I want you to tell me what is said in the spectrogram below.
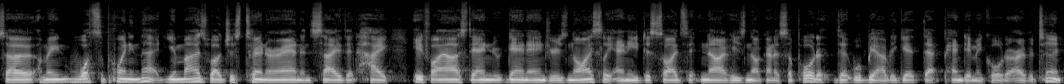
So, I mean, what's the point in that? You may as well just turn around and say that, hey, if I ask Dan, Dan Andrews nicely and he decides that no, he's not going to support it, that we'll be able to get that pandemic order overturned.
